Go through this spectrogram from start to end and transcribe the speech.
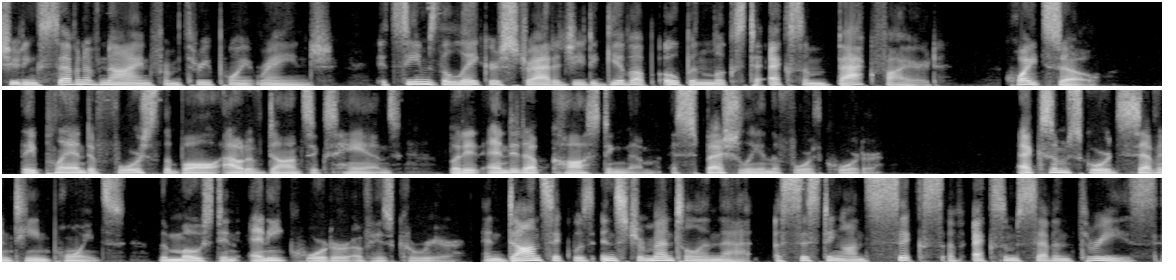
shooting 7 of 9 from three point range. It seems the Lakers' strategy to give up open looks to Exum backfired. Quite so. They planned to force the ball out of Doncic's hands, but it ended up costing them, especially in the fourth quarter. Exum scored 17 points, the most in any quarter of his career. And Doncic was instrumental in that, assisting on six of Exum's seven threes.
